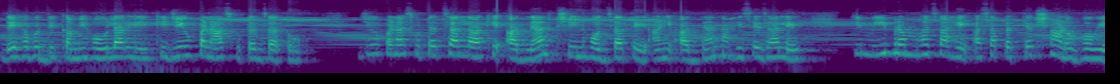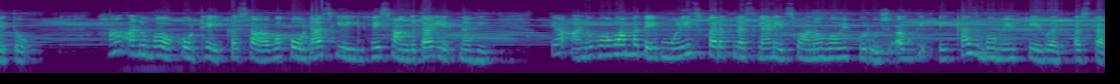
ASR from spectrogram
देहबुद्धी कमी होऊ लागली की जीवपणा सुटत जातो. जीवपणा सुटत चालला की अज्ञान क्षीण होत जाते आणि अज्ञान नाहीसे झाले की मी ब्रह्मच आहे असा प्रत्यक्ष अनुभव येतो. हा अनुभव कोठे कसा व कोणास येईल हे सांगता येत नाही. त्या अनुभवामध्ये मुळीच फरक नसल्याने स्वानुभवी पुरुष अगदी एकाच भूमिकेवर असतात.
